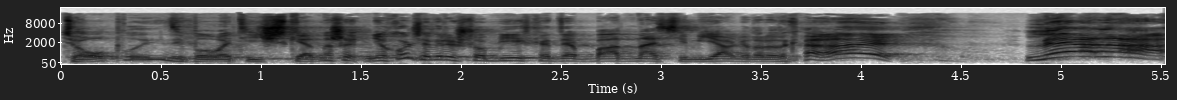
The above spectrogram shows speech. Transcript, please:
теплые дипломатические отношения. Мне хочется верить, что есть хотя бы одна семья, которая такая, эй, Лена!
